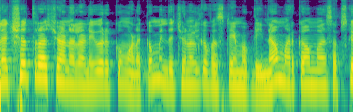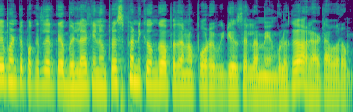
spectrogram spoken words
நக்ஷத்ரா சேனல் அனைவருக்கும் வணக்கம். இந்த சேனலுக்கு ஃபஸ்ட் டைம் அப்படின்னா மறக்காமல் சப்ஸ்கிரைப் பண்ணிட்டு பக்கத்தில் இருக்க பெல்லாக்கினும் ப்ரெஸ் பண்ணிக்கோங்க. அப்போ தான் போகிற வீடியோஸ் எல்லாமே உங்களுக்கு அலர்ட்டாக வரும்.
